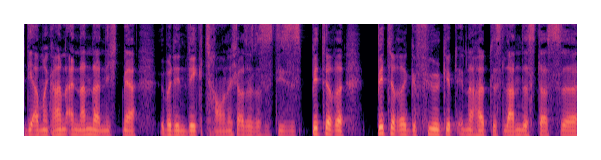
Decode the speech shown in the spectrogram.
die Amerikaner einander nicht mehr über den Weg trauen. Nicht? Also das ist dieses bittere bittere Gefühl gibt innerhalb des Landes, dass äh,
